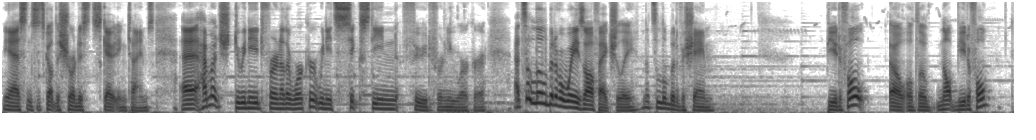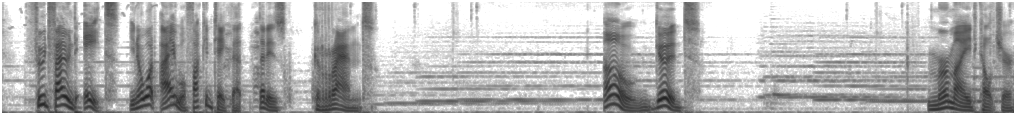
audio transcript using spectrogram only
Yeah, since it's got the shortest scouting times. Uh, how much do we need for another worker? We need 16 food for a new worker. That's a little bit of a ways off, actually. That's a little bit of a shame. Beautiful. Oh, although not beautiful. Food found, eight. You know what? I will fucking take that. That is grand. Oh, good. Merimde culture.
